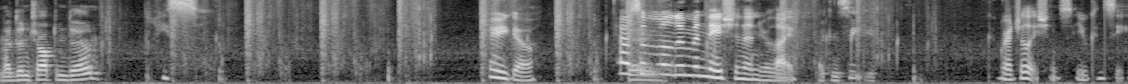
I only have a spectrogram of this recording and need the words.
And I done chopped them down. Nice. There you go. Have some illumination in your life. I can see. Congratulations, you can see.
